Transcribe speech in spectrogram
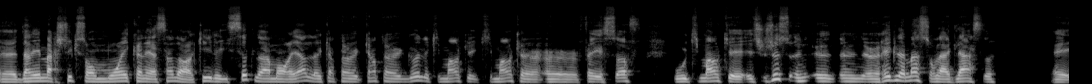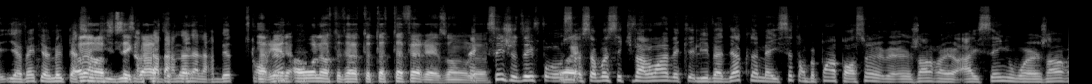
Euh, dans les marchés qui sont moins connaissants de hockey. Là, ici, là, à Montréal, quand, un, quand un gars qui manque, qui manque un, face-off ou qui manque juste un, règlement sur la glace, il y a 21 000 personnes qui disent en tabarnane à l'arbitre. Tu comprends? Oh non, tu as, tout à fait raison. Tu sais, je veux dire, ça, va s'équivaloir avec les vedettes, là, mais ici, on ne peut pas en passer un, genre un icing ou un genre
